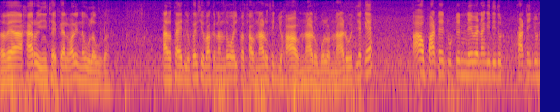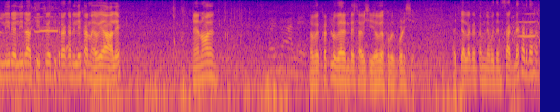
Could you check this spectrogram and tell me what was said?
હવે આ સારું નહીં થાય ફેલ વાળી નવું લાવવું સારું થાય એટલું કરીશું બાકી નામ તો ઓઇલ પર થાવ નાડું થઈ ગયું. હાવ નાડું બોલો નાડું એટલે કે આવ ફાટે, તૂટીને નેવે નાખી દીધું. ફાટી ગયું લીરે લીરા ચિત્રે ચિત્રા કરી લેખા ને હવે આ હાલે. હે, નો હાલે હવે કેટલું વેરેન્ટાઇસ આવી છે હવે ખબર પડશે અત્યારે લગન તમને બધાને શાક દેખાડતા હા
